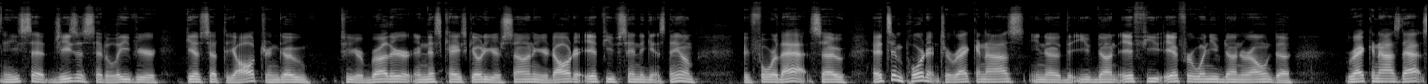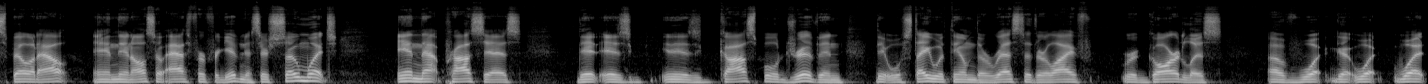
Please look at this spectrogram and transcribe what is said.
He said, Jesus said leave your gifts at the altar and go to your brother. In this case, go to your son or your daughter if you've sinned against them before that. So it's important to recognize, you know, that you've done if you if or when you've done wrong to recognize that, spell it out, and then also ask for forgiveness. There's so much in that process that is is gospel driven that will stay with them the rest of their life regardless of what what what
